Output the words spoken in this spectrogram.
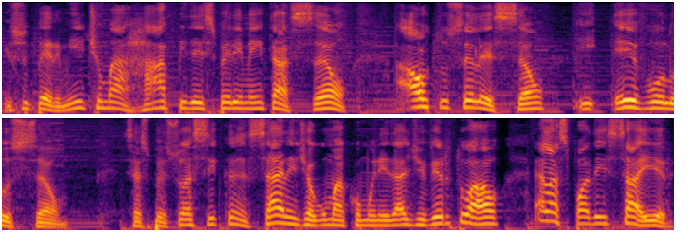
Isso permite uma rápida experimentação, autoseleção e evolução. Se as pessoas se cansarem de alguma comunidade virtual, elas podem sair.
